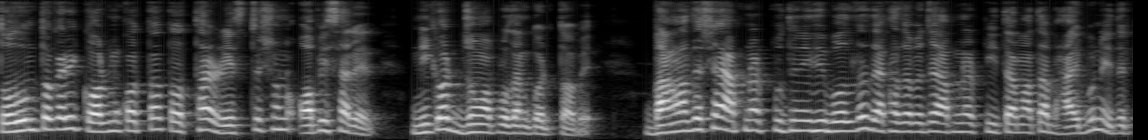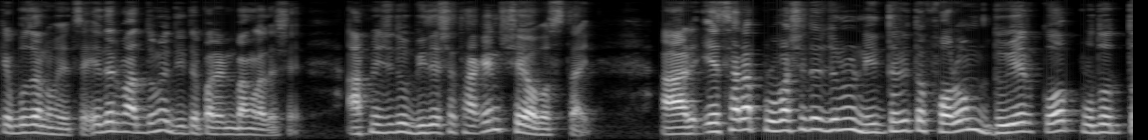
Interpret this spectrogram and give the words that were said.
তদন্তকারী কর্মকর্তা তথা রেজিস্ট্রেশন অফিসারের নিকট জমা প্রদান করতে হবে। বাংলাদেশে আপনার প্রতিনিধি বলতে দেখা যাবে যে আপনার পিতা মাতা ভাই বোন এদেরকে বোঝানো হয়েছে। এদের মাধ্যমে দিতে পারেন বাংলাদেশে। আপনি যদি বিদেশে থাকেন সে অবস্থায়। আর এছাড়া প্রবাসীদের জন্য নির্ধারিত ফরম দুইয়ের ক প্রদত্ত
